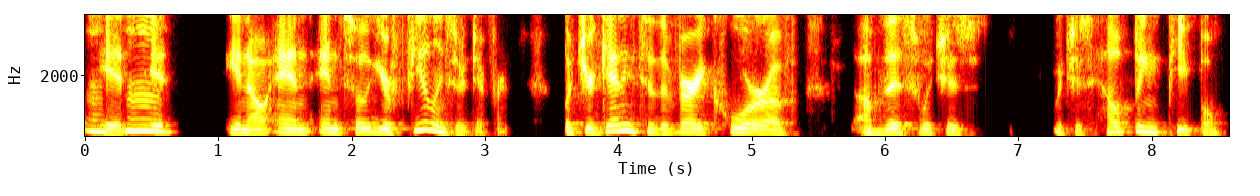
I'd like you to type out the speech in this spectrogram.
Mm-hmm. It, it, you know, and and so your feelings are different, but you're getting to the very core of of this, which is which is helping people,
